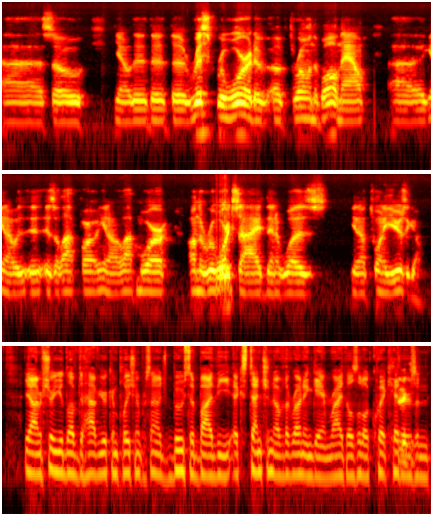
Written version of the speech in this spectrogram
uh, so you know the the, the risk reward of, of throwing the ball now uh, you know is, is a lot far you know a lot more on the reward side than it was you know 20 years ago yeah, I'm sure you'd love to have your completion percentage boosted by the extension of the running game, right? Those little quick hitters and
